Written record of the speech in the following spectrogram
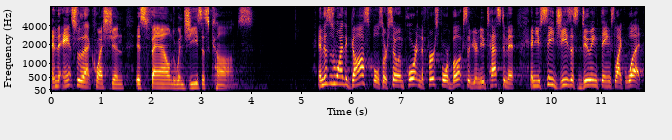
And the answer to that question is found when Jesus comes. And this is why the Gospels are so important, the first four books of your New Testament. And you see Jesus doing things like what?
